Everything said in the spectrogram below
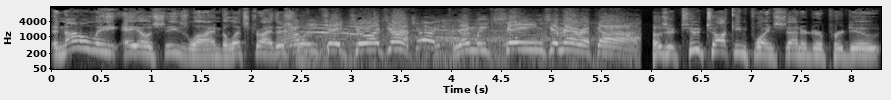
And not only AOC's line, but let's try this one. now one. we take Georgia, and then we change America. Those are two talking points, Senator Perdue.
